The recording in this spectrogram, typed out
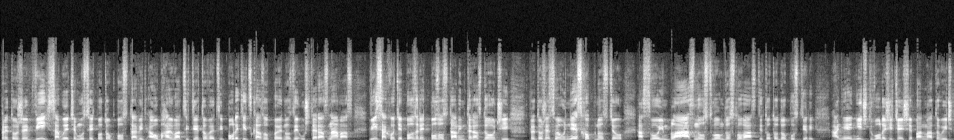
pretože vy sa budete musieť potom postaviť a obhajovať si tieto veci. Politická zodpovednosť je už teraz na vás. Vy sa chodete pozrieť pozostalým teraz do očí, pretože svojou neschopnosťou a svojim bláznostvom doslova ste toto dopustili. A nie je nič dôležitejšie, pán Matovič,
